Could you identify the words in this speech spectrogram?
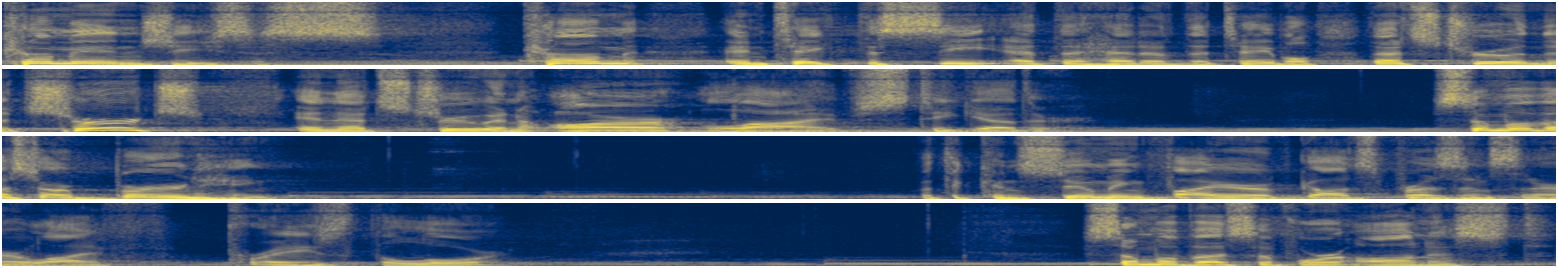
Come in, Jesus. Come and take the seat at the head of the table. That's true in the church, and that's true in our lives together. Some of us are burning with the consuming fire of God's presence in our life. Praise the Lord. Some of us, if we're honest,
